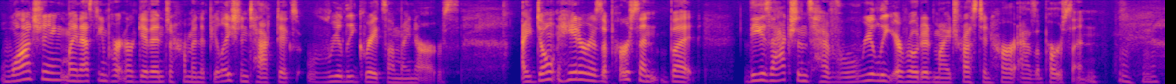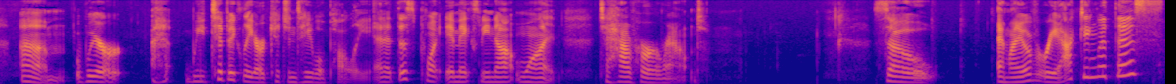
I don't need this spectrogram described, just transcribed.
Watching my nesting partner give in to her manipulation tactics really grates on my nerves. I don't hate her as a person, but these actions have really eroded my trust in her as a person. Um, where we typically are kitchen table poly, and at this point, it makes me not want to have her around. So, am I overreacting with this?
